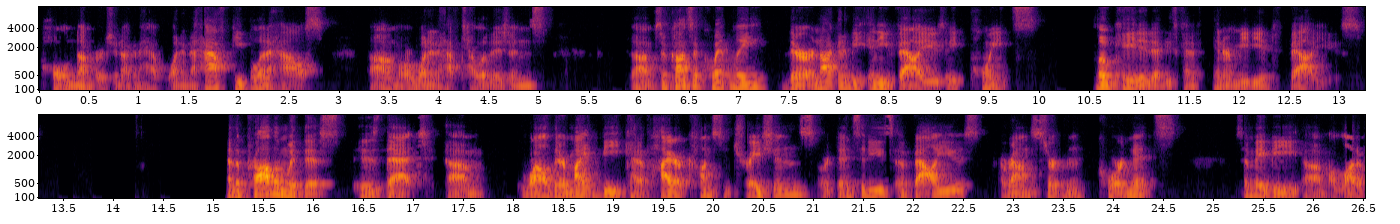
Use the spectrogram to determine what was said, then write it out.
whole numbers. You're not going to have one and a half people in a house um, or one and a half televisions. Um, so consequently, there are not going to be any values, any points located at these kind of intermediate values. Now, the problem with this is that um, while there might be kind of higher concentrations or densities of values around certain coordinates, so maybe um, a lot of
